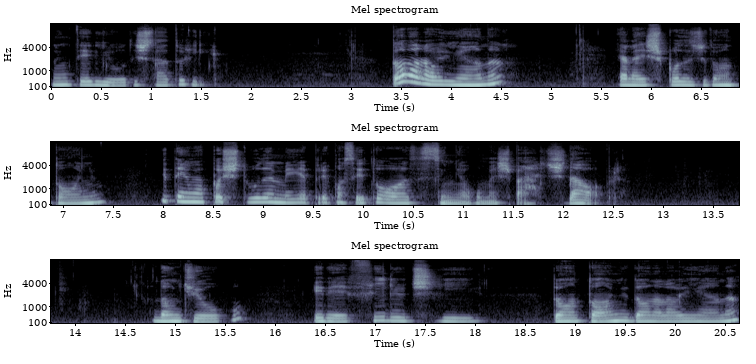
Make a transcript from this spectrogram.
no interior do estado do Rio. Dona Lauriana, ela é esposa de Dom Antônio e tem uma postura meia preconceituosa, sim, em algumas partes da obra. Dom Diogo, ele é filho de Dom Antônio e Dona Lauriana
